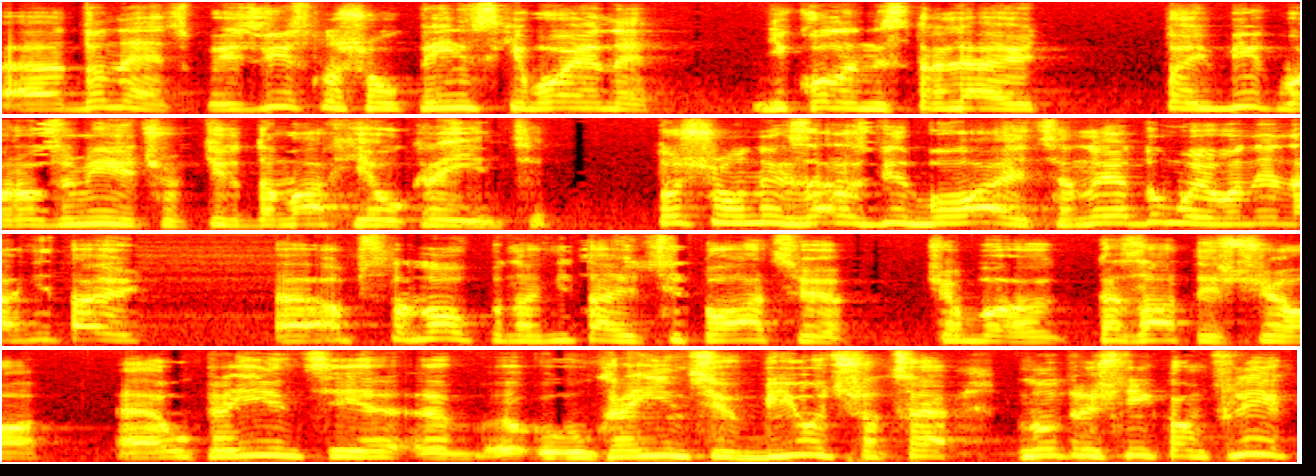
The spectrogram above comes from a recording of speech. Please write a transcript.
е, Донецьку. І звісно, що українські воїни ніколи не стріляють в той бік, бо розуміють, що в тих домах є українці. То, що у них зараз відбувається, ну я думаю, вони нагнітають е, обстановку, нагнітають ситуацію, щоб е, казати, що українці українців б'ють, що це внутрішній конфлікт,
